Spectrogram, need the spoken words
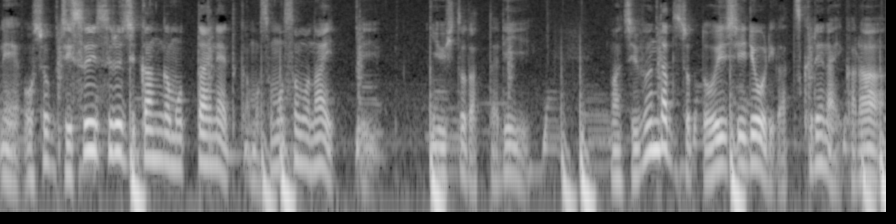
ねお食自炊する時間がもったいないとかもうそもそもないっていう人だったり、まあ、自分だとちょっと美味しい料理が作れないから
